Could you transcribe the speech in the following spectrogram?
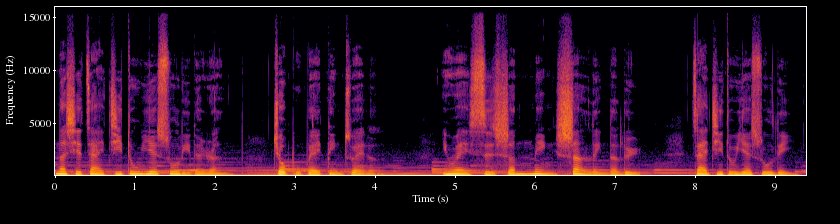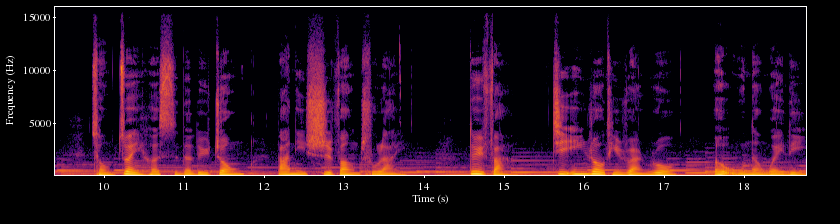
那些在基督耶稣里的人就不被定罪了，因为是生命圣灵的律，在基督耶稣里从罪和死的律中把你释放出来。律法。既因肉体软弱而无能为力，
